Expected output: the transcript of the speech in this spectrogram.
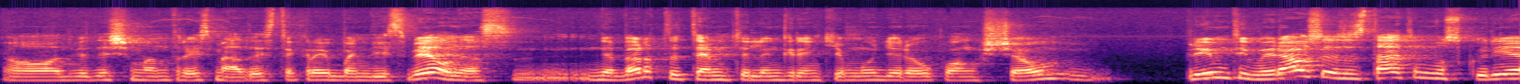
o 22 metais tikrai bandys vėl, nes neberta temti link rinkimų geriau kuo anksčiau. Priimti įvairiausius įstatymus, kurie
